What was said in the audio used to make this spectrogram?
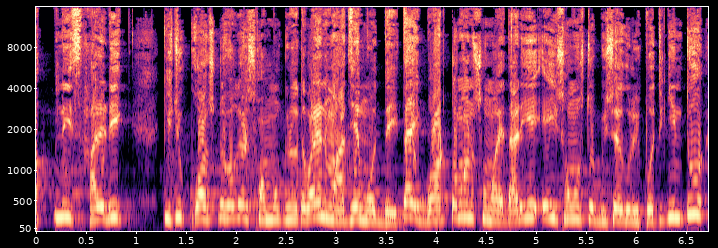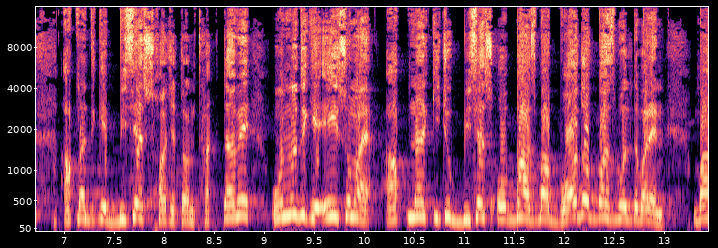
আপনি শারীরিক কিছু কষ্টভোগের সম্মুখীন হতে পারেন মাঝে মধ্যেই। তাই বর্তমান সময়ে দাঁড়িয়ে এই সমস্ত বিষয়গুলির প্রতি কিন্তু আপনাদেরকে বিশেষ সচেতন থাকতে হবে। অন্যদিকে এই সময় আপনার কিছু বিশেষ অভ্যাস বা বদ অভ্যাস বলতে পারেন বা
